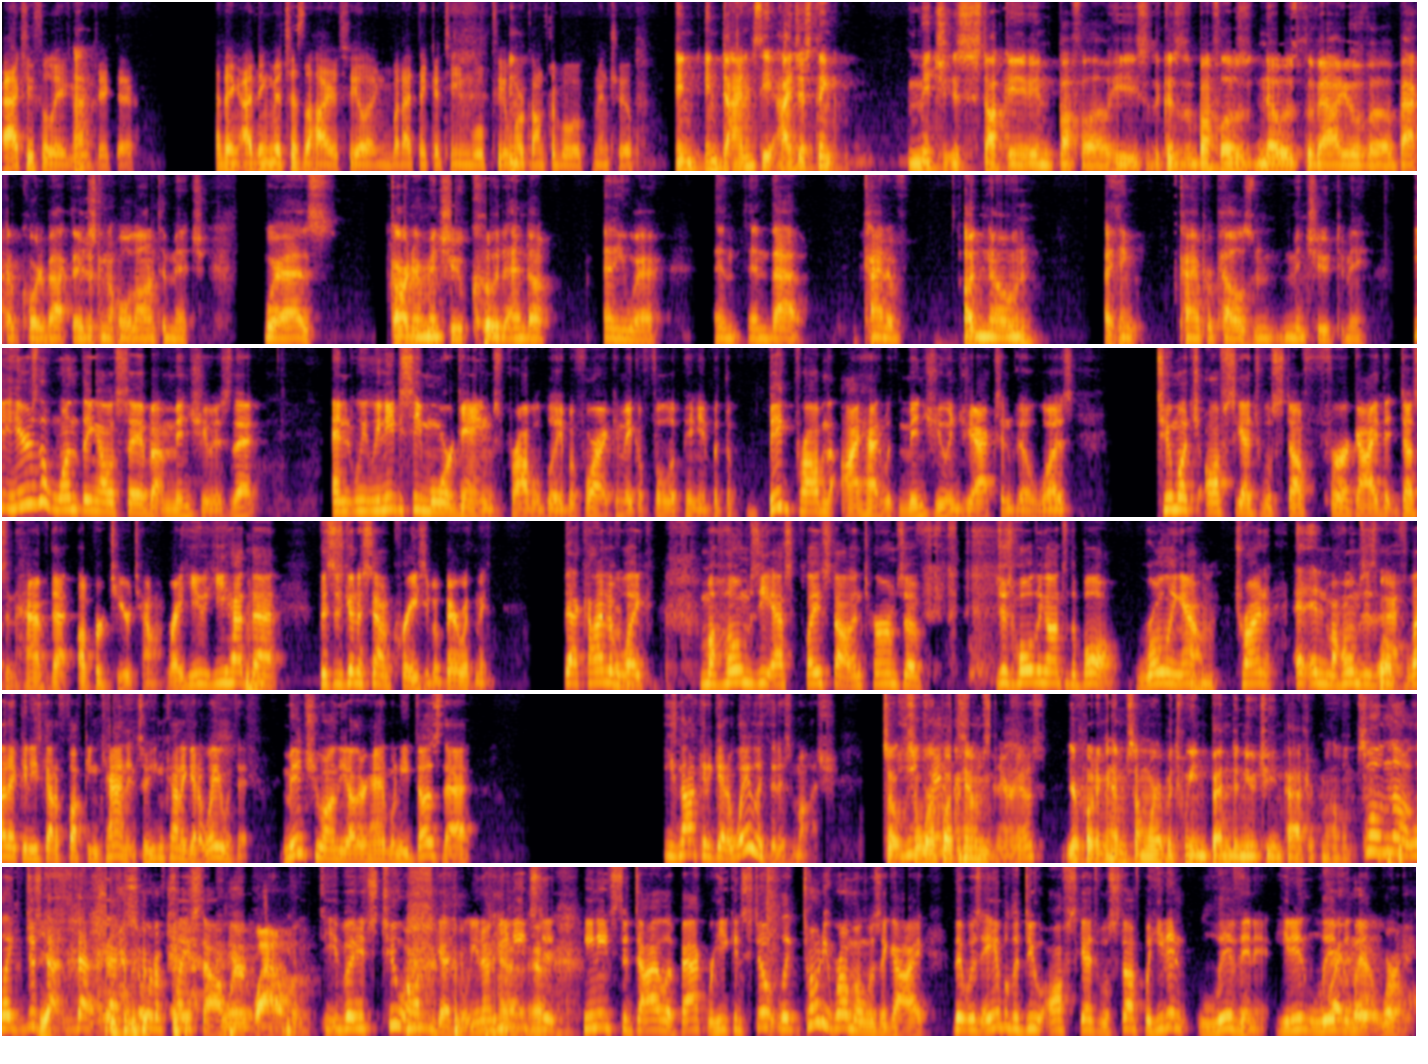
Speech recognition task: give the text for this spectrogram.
I actually fully agree with Jake there. I think I think Mitch has the higher ceiling, but I think a team will feel more comfortable with Minshew. In in dynasty, I just think Mitch is stuck in, in Buffalo. He's because Buffalo knows the value of a backup quarterback. They're just going to hold on to Mitch, whereas Gardner Minshew could end up anywhere, and and that kind of unknown, I think, kind of propels Minshew to me. Here's the one thing I'll say about Minshew is that, and we, we need to see more games probably before I can make a full opinion. But the big problem that I had with Minshew in Jacksonville was too much off schedule stuff for a guy that doesn't have that upper tier talent, right? He he had mm-hmm. that. This is going to sound crazy, but bear with me. That kind of okay. like Mahomesy esque play style in terms of just holding on to the ball, rolling out, mm-hmm. trying to. And, and Mahomes is well, athletic and he's got a fucking cannon, so he can kind of get away with it. Minshew, on the other hand, when he does that, he's not going to get away with it as much. So, he so we're putting him scenarios. You're putting him somewhere between Ben DiNucci and Patrick Mahomes. Well, no, like just yeah. that that that sort of play style where wow, but it's too off schedule. You know, he yeah, needs yeah. to he needs to dial it back where he can still like Tony Romo was a guy that was able to do off schedule stuff, but he didn't live in it. He didn't live right, in that world.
